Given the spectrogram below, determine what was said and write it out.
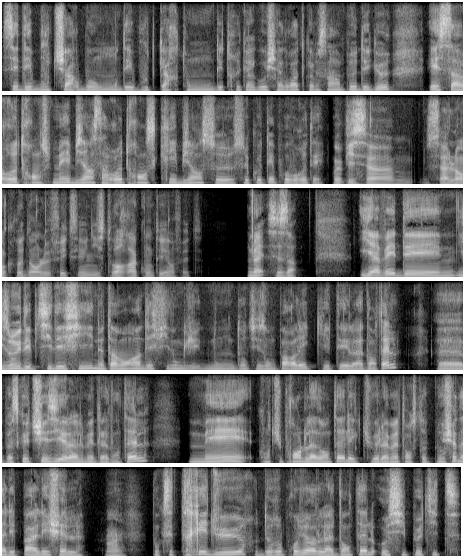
c'est des bouts de charbon, des bouts de carton, des trucs à gauche à droite comme ça un peu dégueu et ça retransmet bien, ça retranscrit bien ce, ce côté pauvreté. Ouais, puis ça, ça l'ancre dans le fait que c'est une histoire racontée, en fait. Ouais, c'est ça. Il y avait des, ils ont eu des petits défis, notamment un défi donc, dont, dont ils ont parlé qui était la dentelle, Euh, parce que Chesy elle, elle met de la dentelle, mais quand tu prends de la dentelle et que tu veux la mettre en stop motion, elle n'est pas à l'échelle. Ouais. Donc c'est très dur de reproduire de la dentelle aussi petite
